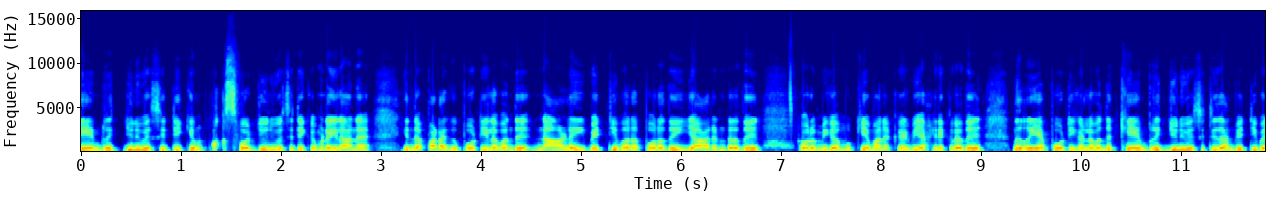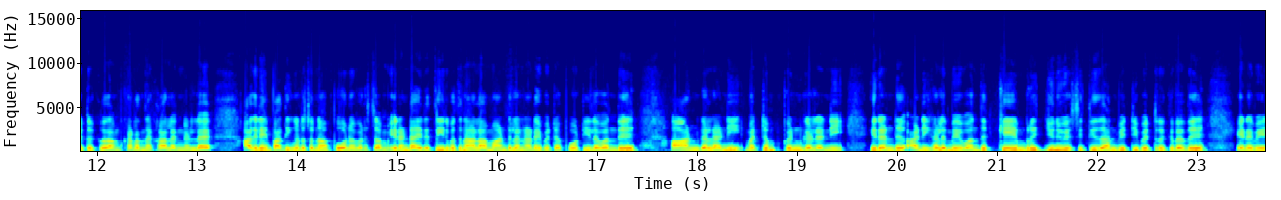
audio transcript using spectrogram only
கேம்பிரிட்ஜ் யூனிவர்சிட்டிக்கும் ஆக்ஸ்போர்ட் யூனிவர்சிட்டிக்கும் இடையிலான இந்த படகு போட்டியில் வந்து நாளை வெற்றி பெற போகிறது யார் என்றது ஒரு மிக முக்கியமான கேள்வியாக இருக்கிறது. நிறைய போட்டிகளில் வந்து கேம்பிரிட்ஜ் யூனிவர்சிட்டி தான் வெற்றி பெற்றிருக்கிறதாம் கடந்த காலங்களில். அதுலேயும் பார்த்தீங்கன்னு சொன்னால் போன வருஷம் இரண்டாயிரத்தி இருபத்தி நாலாம் ஆண்டில் நடைபெற்ற போட்டியில் வந்து ஆண்கள் அணி மற்றும் பெண்கள் அணி இரண்டு அணிகளுமே வந்து கேம்பிரிட்ஜ் யூனிவர்சிட்டி தான் வெற்றி பெற்றிருக்கிறது. எனவே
